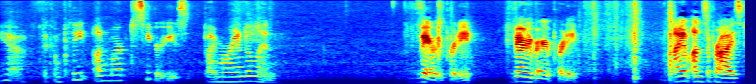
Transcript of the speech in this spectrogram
Yeah, the complete unmarked series by Miranda Lyn very pretty. Very, very pretty. I am unsurprised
